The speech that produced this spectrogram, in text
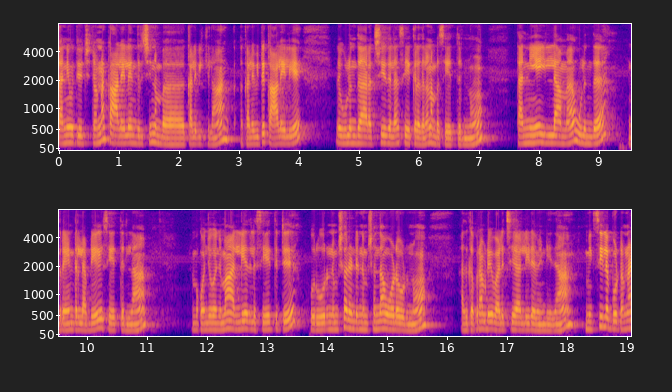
தண்ணி ஊற்றி வச்சிட்டோம்னா காலையில் எழுந்திரிச்சு நம்ம கழுவிக்கலாம். கழுவிட்டு காலையிலேயே இந்த உளுந்து அரைச்சி இதெல்லாம் சேர்க்குறதெல்லாம் நம்ம சேர்த்துடணும். தண்ணியே இல்லாமல் உளுந்த கிரைண்டரில் அப்படியே சேர்த்துடலாம். நம்ம கொஞ்சம் கொஞ்சமாக அள்ளி அதில் சேர்த்துட்டு ஒரு ஒரு நிமிஷம் ரெண்டு நிமிஷம் தான் ஓட விடணும். அதுக்கப்புறம் அப்படியே வலிச்சு அள்ளிட வேண்டியதான் மிக்சியில் போட்டோம்னா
